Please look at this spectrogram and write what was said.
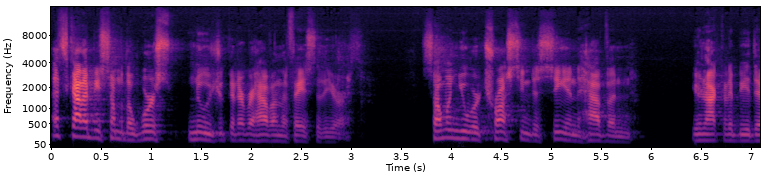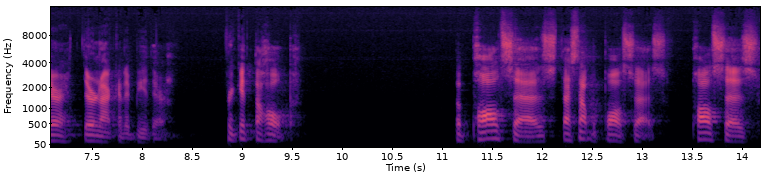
That's got to be some of the worst news you could ever have on the face of the earth. Someone you were trusting to see in heaven, you're not going to be there, they're not going to be there. Forget the hope. But Paul says, that's not what Paul says. Paul says,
